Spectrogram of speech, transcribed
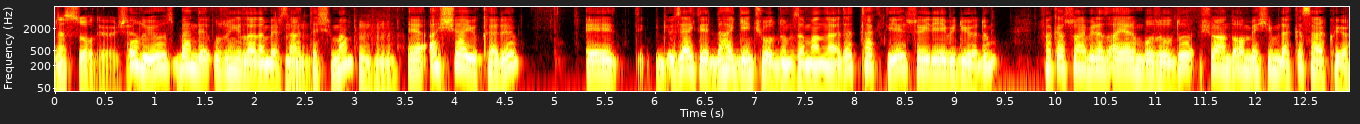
Nasıl oluyor hocam? Oluyor. Ben de uzun yıllardan beri saat taşımam. E, aşağı yukarı e, özellikle daha genç olduğum zamanlarda tak diye söyleyebiliyordum. Fakat sonra biraz ayarım bozuldu. Şu anda 15-20 dakika sarkıyor.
